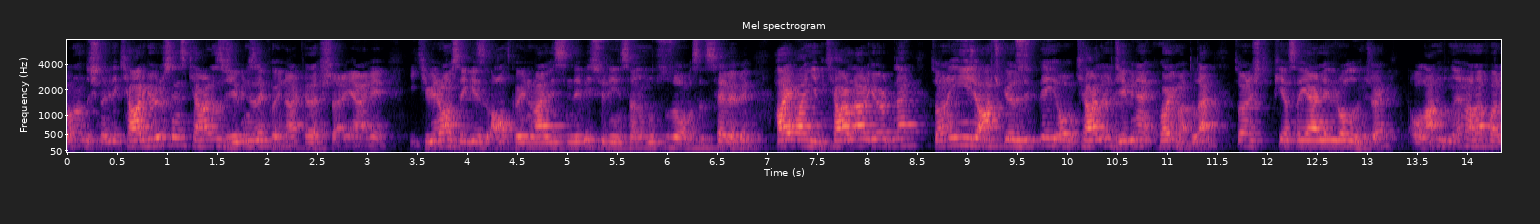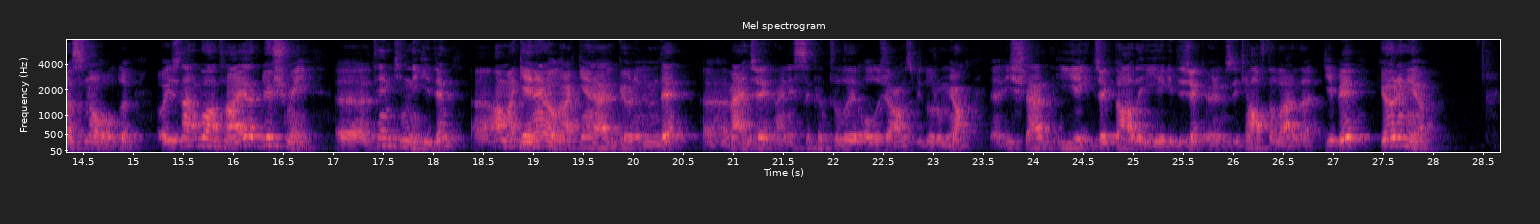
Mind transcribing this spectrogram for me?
Onun dışında bir de kar görürseniz karınızı cebinize koyun arkadaşlar. Yani 2018 altcoin rallisinde bir sürü insanın mutsuz olmasının sebebi hayvan gibi karlar gördüler. Sonra iyice aç gözlükle o karları cebine koymadılar. Sonra işte piyasa yerle bir olunca olan bunların ana parasına oldu. O yüzden bu hataya düşmeyin. Ee, temkinli gidin. Ee, ama genel olarak genel görünümde e, bence hani sıkıntılı olacağımız bir durum yok. E, işler iyiye gidecek, daha da iyiye gidecek önümüzdeki haftalarda gibi görünüyor.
